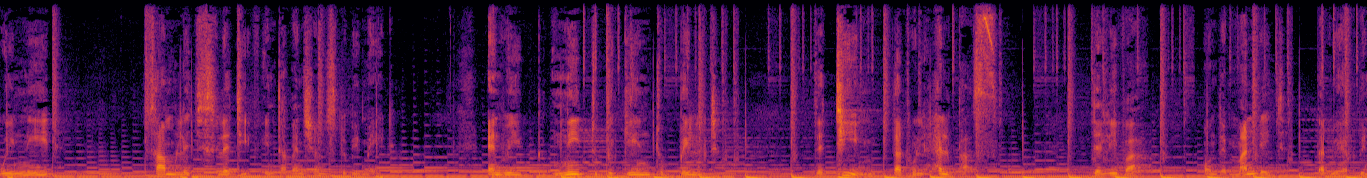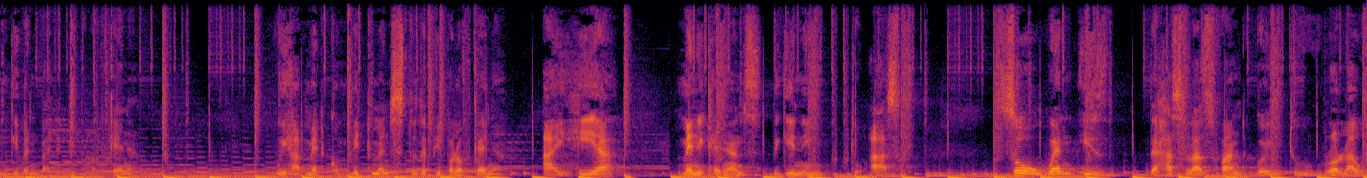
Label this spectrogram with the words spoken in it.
We need some legislative interventions to be made. And we need to begin to build the team that will help us deliver on the mandate that we have been given by the people of Kenya. We have made commitments to the people of Kenya. I hear many Kenyans beginning to ask, so when is the Hustlers Fund going to roll out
